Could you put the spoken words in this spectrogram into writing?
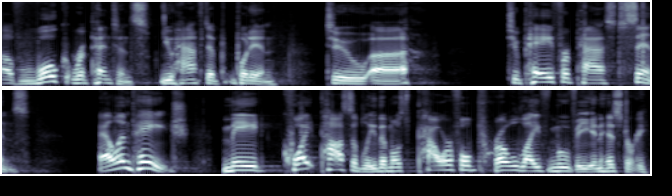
of woke repentance you have to put in to, uh, to pay for past sins. Ellen Page made quite possibly the most powerful pro life movie in history.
